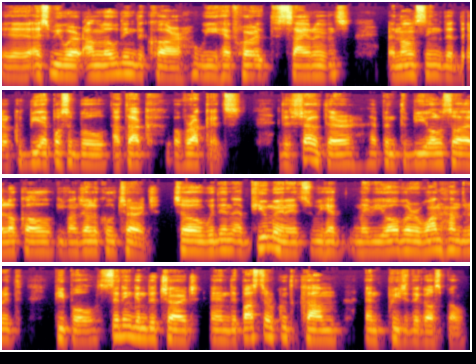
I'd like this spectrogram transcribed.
uh, as we were unloading the car, we have heard sirens announcing that there could be a possible attack of rockets. The shelter happened to be also a local evangelical church. So within a few minutes, we had maybe over 100 people sitting in the church, and the pastor could come and preach the gospel.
